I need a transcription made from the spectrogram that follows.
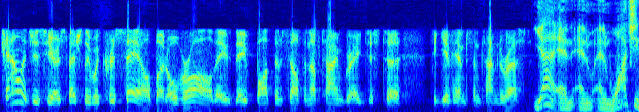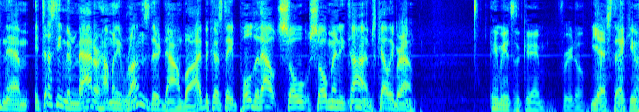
challenges here, especially with Chris Sale. But overall, they they've bought themselves enough time, Greg, just to to give him some time to rest. Yeah, and, and, and watching them, it doesn't even matter how many runs they're down by because they pulled it out so so many times. Kelly Brown. He means the game, Frito. Yes, thank you.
